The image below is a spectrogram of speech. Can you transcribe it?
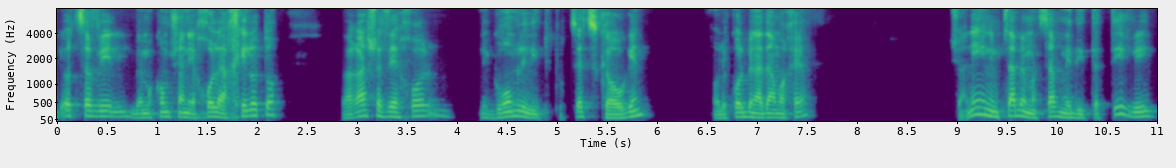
להיות סביל במקום שאני יכול להכיל אותו, והרעש הזה יכול לגרום לי להתפוצץ כהוגן, או לכל בן אדם אחר. כשאני נמצא במצב מדיטטיבי,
